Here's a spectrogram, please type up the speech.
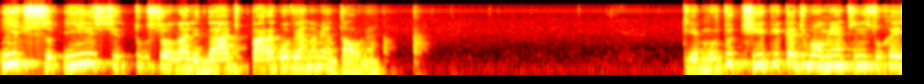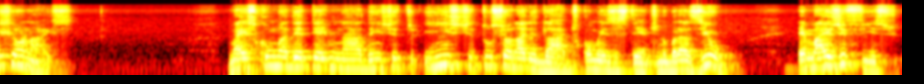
institucionalidade paragovernamental, né? Que é muito típica de momentos insurrecionais, mas com uma determinada institucionalidade como existente no Brasil é mais difícil.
